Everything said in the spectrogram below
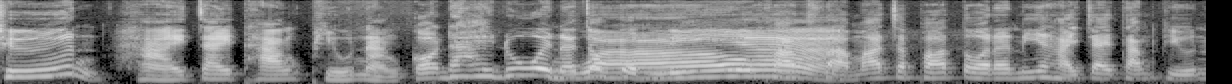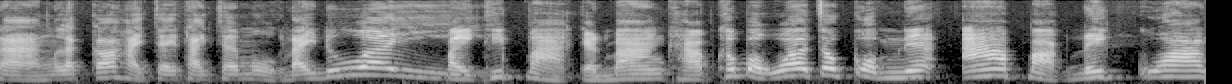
ชื้น หายใจทางผิวหนังก็ได้ด้วยนะเจ้ากบเนี่ยว้าวความสามารถเฉพาะตัวนะนี่หายใจทางผิวหนัง แล้วก็หายใจทางจมูกได้ด้วย ไปที่ปากกันบ้างครับ เขาบอกว่าเจ้ากบเนี่ยอ้าปากได้กว้าง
